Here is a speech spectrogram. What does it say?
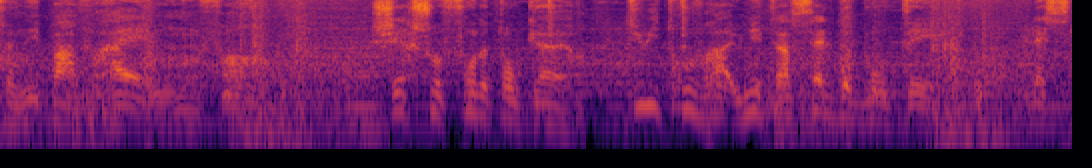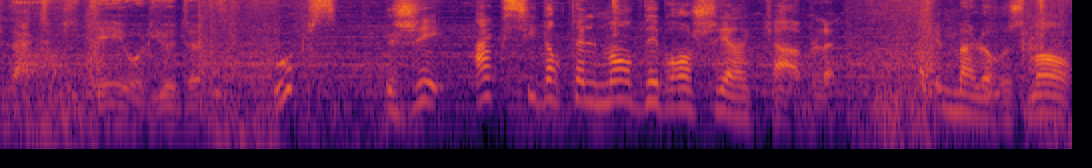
Ce n'est pas vrai, mon enfant. Cherche au fond de ton cœur. Tu y trouveras une étincelle de bonté. Laisse-la te guider au lieu de... Oups, j'ai accidentellement débranché un câble. Et malheureusement,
